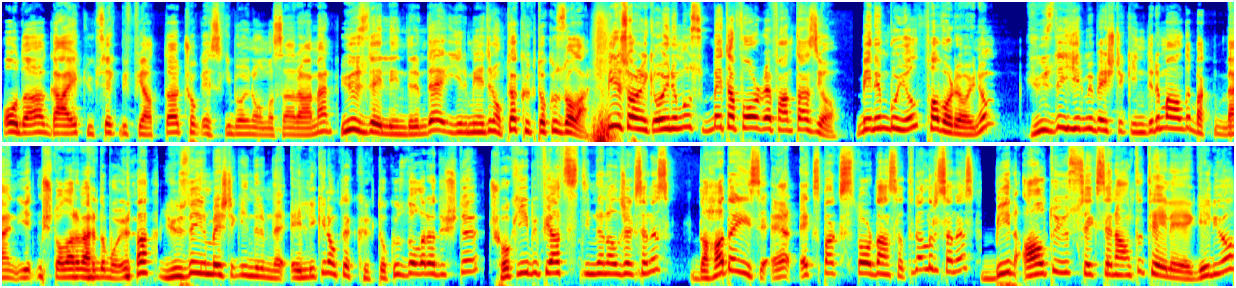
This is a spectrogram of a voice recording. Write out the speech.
O da gayet yüksek bir fiyatta çok eski bir oyun olmasına rağmen %50 indirimde 27.49 dolar. Bir sonraki oyunumuz Metafor Re Fantasio. Benim bu yıl favori oyunum. %25'lik indirim aldı. Bak ben 70 dolar verdim oyuna. %25'lik indirimle 52.49 dolara düştü. Çok iyi bir fiyat Steam'den alacaksanız daha da iyisi eğer Xbox Store'dan satın alırsanız 1686 TL'ye geliyor.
